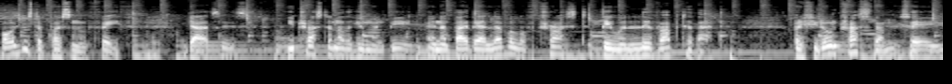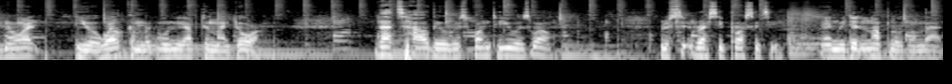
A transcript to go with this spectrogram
or just a person of faith does is you trust another human being, and by their level of trust, they will live up to that. But if you don't trust them, you say, you know what, you are welcome, but only up to my door. That's how they'll respond to you as well reciprocity, and we did an upload on that.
